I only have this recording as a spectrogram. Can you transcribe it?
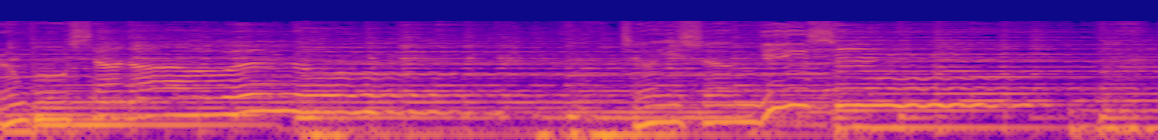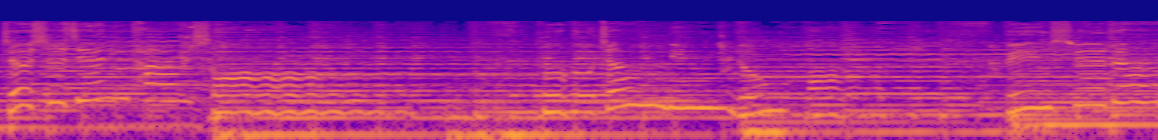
容不下那温柔，这一生一世，这世间太少，不够证明融化冰雪的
